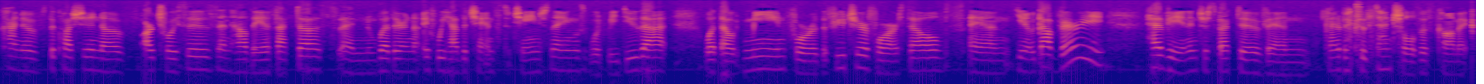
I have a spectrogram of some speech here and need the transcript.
kind of the question of our choices and how they affect us and whether or not if we had the chance to change things would we do that what that would mean for the future for ourselves and you know it got very heavy and introspective and kind of existential this comic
